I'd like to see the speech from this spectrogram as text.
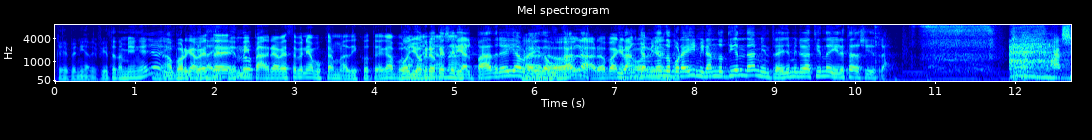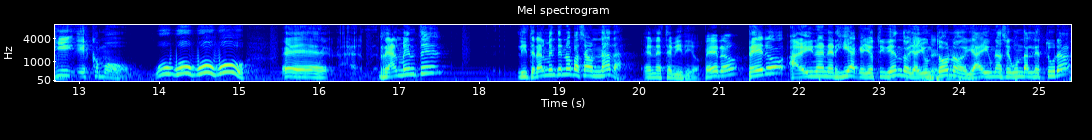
que venía de fiesta también ella. No, ¿y porque a veces mi padre a veces venía a buscarme a la discoteca. por Pues la yo creo que sería el padre y habrá ido a buscarla. claro, para que y van no caminando por ahí mirando tiendas mientras ella mira las tiendas y él está así detrás. Ah, así es como. ¡Wow, wow, wow, wow! Eh, realmente, literalmente no ha pasado nada en este vídeo. Pero Pero hay una energía que yo estoy viendo y hay un tono y hay una segunda lectura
